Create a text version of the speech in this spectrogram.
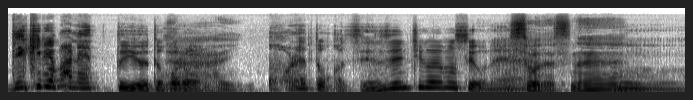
できればねというところ、はい、これとか全然違いますよね。そうですね、うん、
